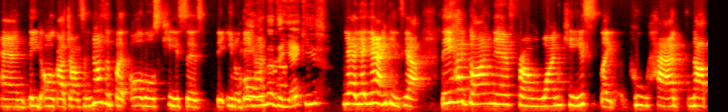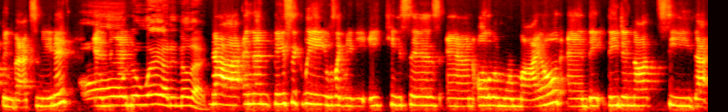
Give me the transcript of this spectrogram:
and they all got Johnson and Johnson, but all those cases, they, you know, they oh, had, wasn't that the Yankees? Yeah, yeah, Yankees. Yeah, they had gotten it from one case, like who had not been vaccinated. Oh then, no way! I didn't know that. Yeah, and then basically it was like maybe eight cases, and all of them were mild, and they they did not see that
